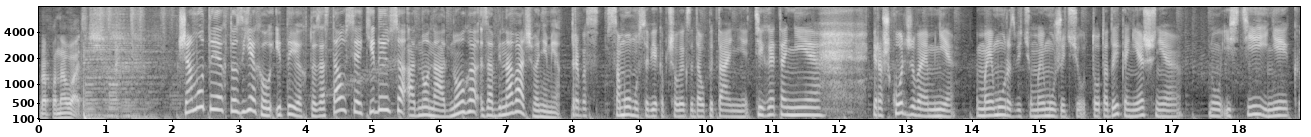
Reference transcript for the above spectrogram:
прапанаваць. Чаму тыя, хто з'ехаў і тыя, хто застаўся, кідаюцца адно на аднога з абвінавачваннямі. Трэба самому сабе, каб чалавек задаў пытанне, ці гэта не перашкоджвае мне майму развіццю майму жыццю, то тады, канешне, ну ісці і неяк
